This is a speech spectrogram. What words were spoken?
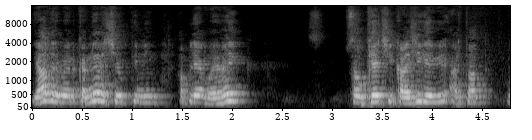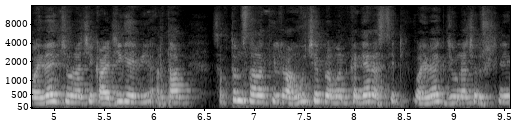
या दरम्यान कन्या राशी व्यक्तींनी आपल्या वैवाहिक सौख्याची काळजी घ्यावी. अर्थात वैवाहिक जीवनाची काळजी घ्यावी. अर्थात सप्तम स्थानातील राहूचे भ्रमण कन्या राशीसाठी वैवाहिक जीवनाच्या दृष्टीने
